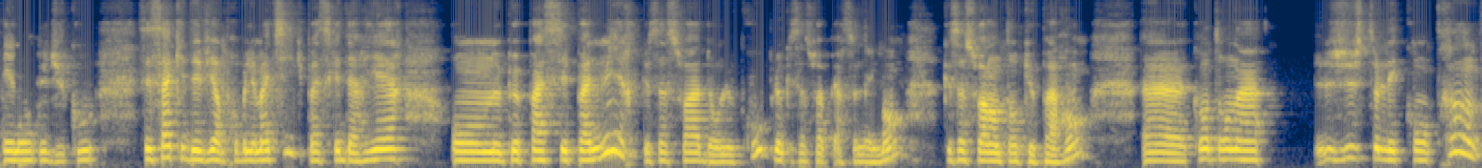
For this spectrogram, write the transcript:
Et donc, du coup, c'est ça qui devient problématique parce que derrière, on ne peut pas s'épanouir, que ce soit dans le couple, que ce soit personnellement, que ce soit en tant que parent. Euh, quand on a juste les contraintes,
